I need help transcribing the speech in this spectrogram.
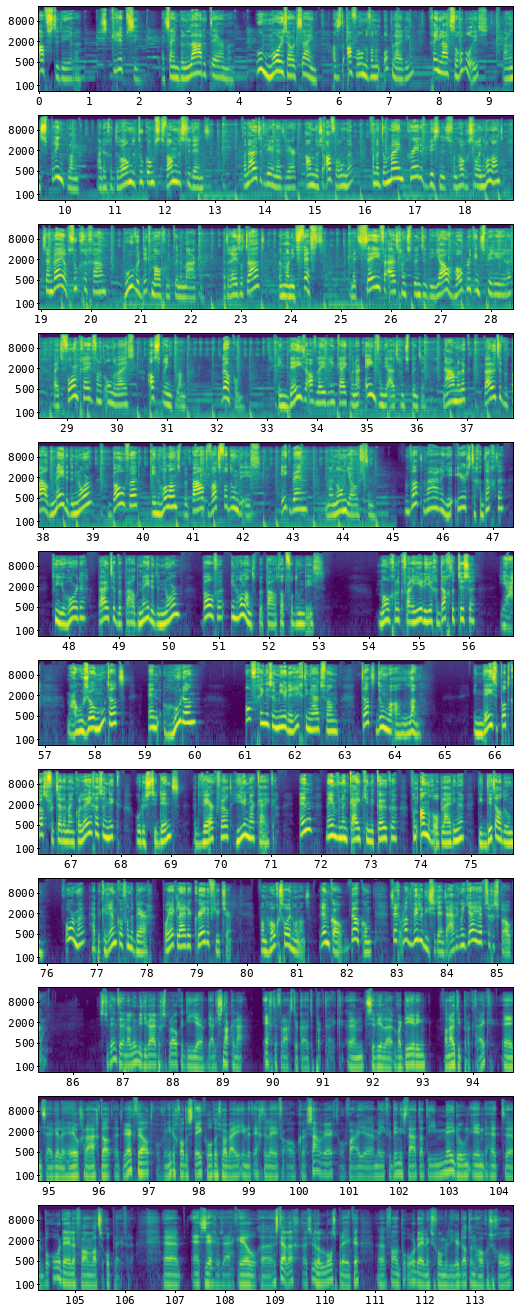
Afstuderen, scriptie. Het zijn beladen termen. Hoe mooi zou het zijn als het afronden van een opleiding geen laatste hobbel is, maar een springplank naar de gedroomde toekomst van de student. Vanuit het leernetwerk Anders Afronden van het domein Creative Business van Hogeschool in Holland zijn wij op zoek gegaan hoe we dit mogelijk kunnen maken. Het resultaat? Een manifest. Met zeven uitgangspunten die jou hopelijk inspireren bij het vormgeven van het onderwijs als springplank. Welkom. In deze aflevering kijken we naar één van die uitgangspunten, namelijk buiten bepaalt mede de norm, boven in Holland bepaalt wat voldoende is. Ik ben Manon Joosten. Wat waren je eerste gedachten toen je hoorde buiten bepaalt mede de norm, boven in Holland bepaalt wat voldoende is? Mogelijk varieerde je gedachten tussen ja, maar hoezo moet dat? En hoe dan? Of gingen ze meer de richting uit van dat doen we al lang? In deze podcast vertellen mijn collega's en ik hoe de student, het werkveld hier naar kijken. En nemen we een kijkje in de keuken van andere opleidingen die dit al doen. Voor me heb ik Remco van den Berg, projectleider Creative Future van Hogeschool in Holland. Remco, welkom. Zeg, wat willen die studenten eigenlijk? Want jij hebt ze gesproken. Studenten en alumni die wij hebben gesproken, die, uh, ja, die snakken naar echte vraagstukken uit de praktijk. Um, ze willen waardering vanuit die praktijk. En zij willen heel graag dat het werkveld, of in ieder geval de stakeholders waarbij je in het echte leven ook uh, samenwerkt, of waar je mee in verbinding staat, dat die meedoen in het uh, beoordelen van wat ze opleveren. En ze zeggen dus eigenlijk heel stellig, ze willen losbreken van het beoordelingsformulier dat een hogeschool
